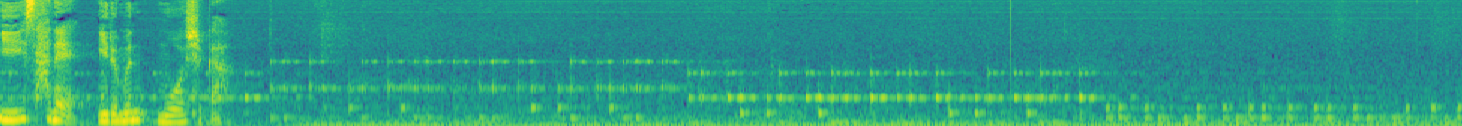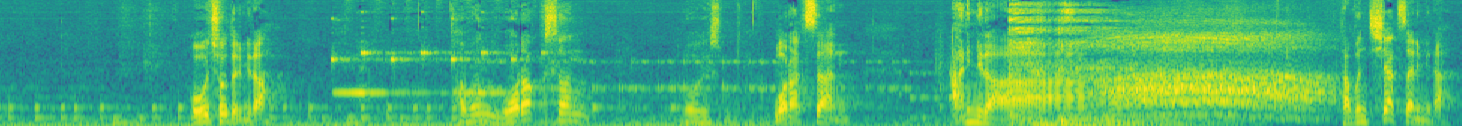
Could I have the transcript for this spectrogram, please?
이 산의 이름은 무엇일까? 오초 드립니다. 답은 월악산으로 하겠습니다. 월악산 아닙니다. 답은 치악산입니다.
